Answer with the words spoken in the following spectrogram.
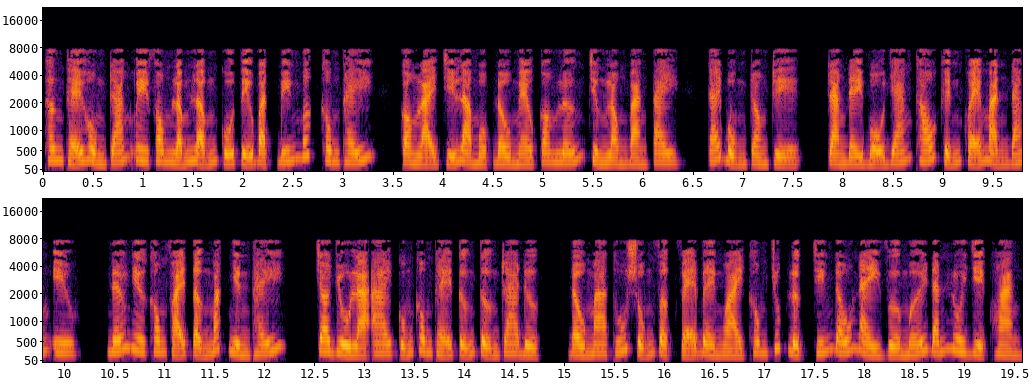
thân thể hùng tráng uy phong lẫm lẫm của tiểu bạch biến mất không thấy, còn lại chỉ là một đầu mèo con lớn chừng lòng bàn tay, cái bụng tròn trịa, tràn đầy bộ dáng tháo khỉnh khỏe mạnh đáng yêu, nếu như không phải tận mắt nhìn thấy, cho dù là ai cũng không thể tưởng tượng ra được, đầu ma thú sủng vật vẽ bề ngoài không chút lực chiến đấu này vừa mới đánh lui diệt hoàng,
